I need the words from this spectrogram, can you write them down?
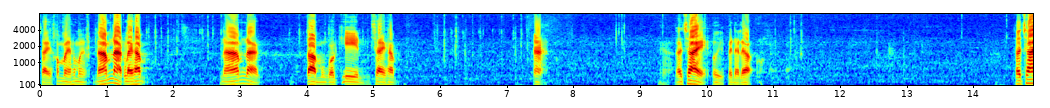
ใส่เข้ามาเข้ามา น้ำหนักอะไรครับ น้ำหนักต่ำกว่าเกณฑ์ใช่ครับอะอะแล้วใช่เอ้ยไปไหนแล้ว ถ้าใช่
